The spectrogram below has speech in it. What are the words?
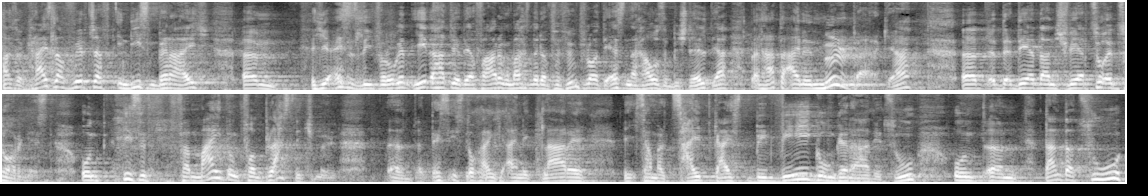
also Kreislaufwirtschaft in diesem Bereich, ähm, hier Essenslieferungen, jeder hat ja die Erfahrung gemacht, wenn er für fünf Leute Essen nach Hause bestellt, ja, dann hat er einen Müllberg, ja, äh, der dann schwer zu entsorgen ist. Und diese Vermeidung von Plastikmüll, das ist doch eigentlich eine klare, ich sag mal, Zeitgeistbewegung geradezu. Und ähm, dann dazu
